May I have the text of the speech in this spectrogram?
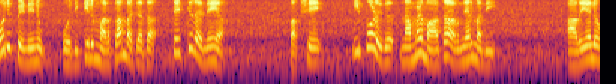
ഒരു പെണ്ണിനും ഒരിക്കലും മറക്കാൻ പറ്റാത്ത തെറ്റ് തന്നെയാ. പക്ഷേ ഇപ്പോൾ ഇത് നമ്മൾ മാത്രം അറിഞ്ഞാൽ മതി. അറിയാലോ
